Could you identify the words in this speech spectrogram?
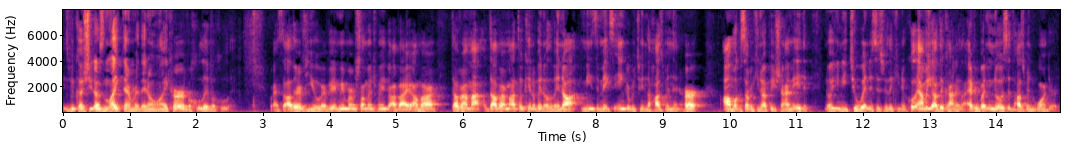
is because she doesn't like them or they don't like her, v'chule, v'chule. Whereas the other view, it means it makes anger between the husband and her. No, you need two witnesses for the kinah. Everybody knows that the husband warned her.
